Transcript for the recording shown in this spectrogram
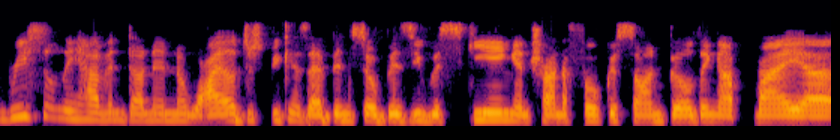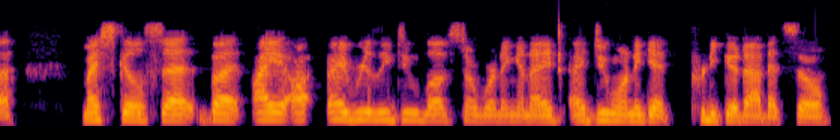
recently haven't done it in a while just because I've been so busy with skiing and trying to focus on building up my uh, my skill set. But I I really do love snowboarding and I I do want to get pretty good at it. So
